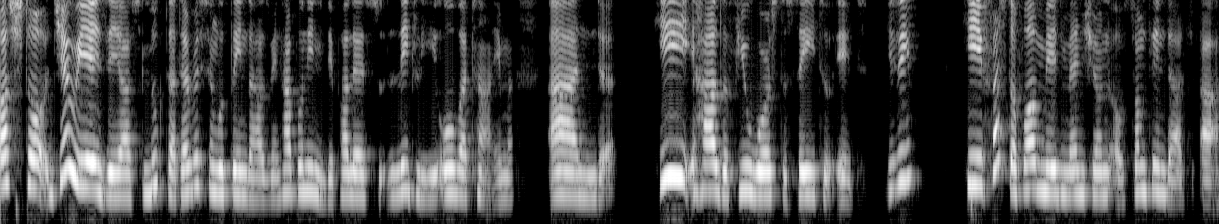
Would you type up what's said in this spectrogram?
Pastor Jerry Eze has looked at every single thing that has been happening in the palace lately over time, and he has a few words to say to it. You see, he first of all made mention of something that, uh,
